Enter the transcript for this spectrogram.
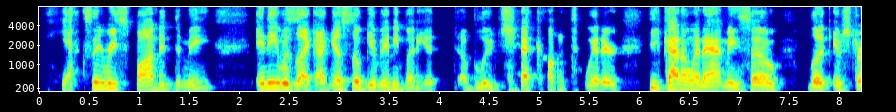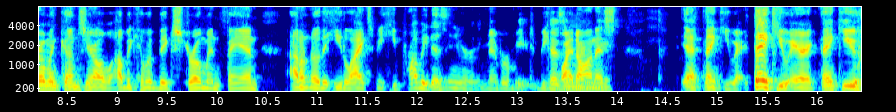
he actually responded to me. And he was like, I guess they'll give anybody a, a blue check on Twitter. He kind of went at me. So look, if Stroman comes here, I'll, I'll, become a big Stroman fan. I don't know that he likes me. He probably doesn't even remember me, to be quite honest. Yeah, thank you, Eric. Thank you, Eric. Thank you.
